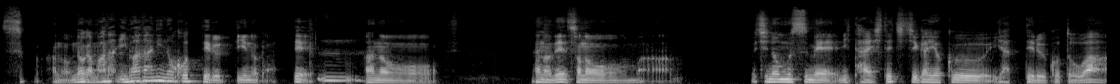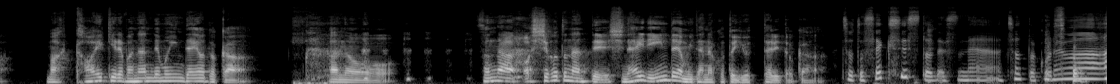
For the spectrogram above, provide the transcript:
すあの、のがまだ未だに残ってるっていうのがあって、うん。あの、なので、その、まあ、うちの娘に対して父がよくやってることは、まあ、可愛ければ何でもいいんだよとか、あの、そんなお仕事なんてしないでいいんだよみたいなこと言ったりとか、ちょっとセクシストですね。ちょっとこれは、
